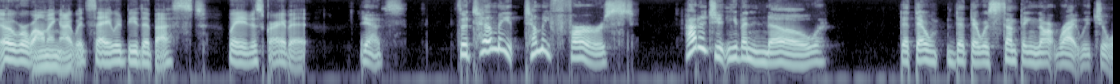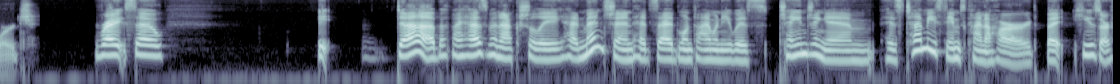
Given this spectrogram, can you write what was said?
overwhelming, I would say would be the best way to describe it. Yes. So tell me tell me first, how did you even know that there that there was something not right with George? Right. So Dub, my husband actually had mentioned, had said one time when he was changing him, his tummy seems kind of hard, but he's our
